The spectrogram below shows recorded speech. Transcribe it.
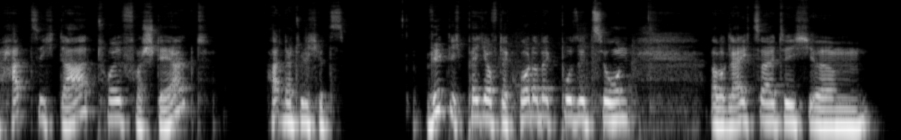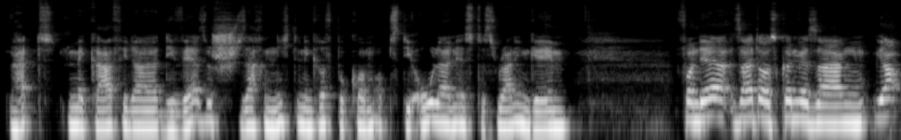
hat sich da toll verstärkt. Hat natürlich jetzt wirklich Pech auf der Quarterback-Position. Aber gleichzeitig ähm, hat McCarthy da diverse Sachen nicht in den Griff bekommen. Ob es die O-Line ist, das Running Game. Von der Seite aus können wir sagen, ja,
